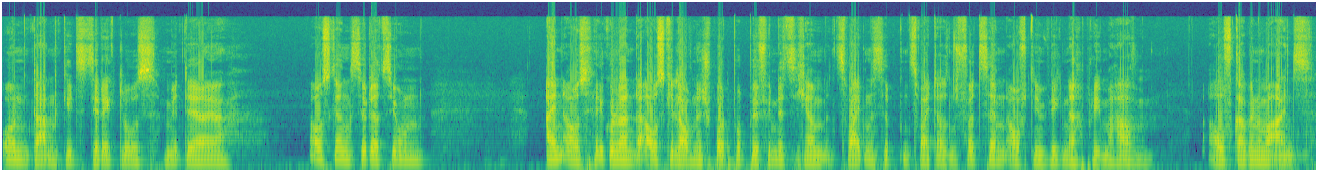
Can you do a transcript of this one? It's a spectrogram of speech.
Und dann geht es direkt los mit der Ausgangssituation. Ein aus Helgoland ausgelaufenes Sportboot befindet sich am 2.7.2014 auf dem Weg nach Bremerhaven. Aufgabe Nummer 1.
